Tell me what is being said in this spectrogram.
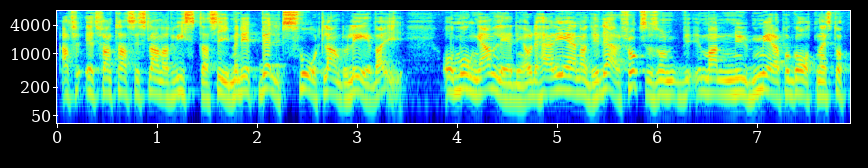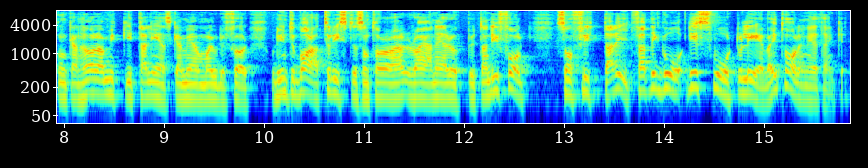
att- Ett fantastiskt land att vistas i. Men det är ett väldigt svårt land att leva i. Av många anledningar. Och det här är en av, det är därför också som man numera på gatorna i Stockholm kan höra mycket italienska mer än man gjorde förr. Och det är inte bara turister som tar Ryanair upp, utan det är folk som flyttar hit. För att det, går, det är svårt att leva i Italien helt enkelt.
